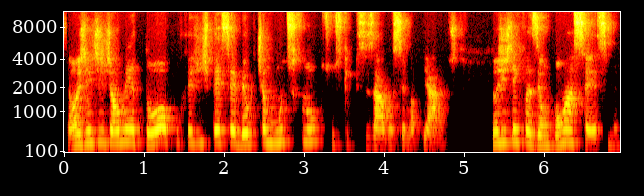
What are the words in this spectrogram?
Então, a gente já aumentou porque a gente percebeu que tinha muitos fluxos que precisavam ser mapeados. Então, a gente tem que fazer um bom assessment,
